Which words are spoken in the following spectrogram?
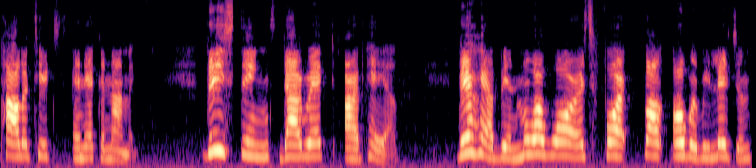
politics, and economics. These things direct our path. There have been more wars fought, fought over religion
